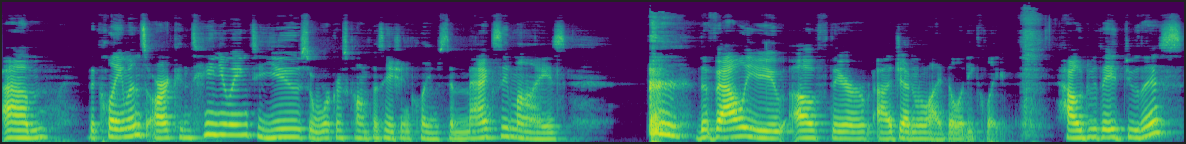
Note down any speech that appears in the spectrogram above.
Um, the claimants are continuing to use the workers' compensation claims to maximize the value of their uh, general liability claim. How do they do this?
